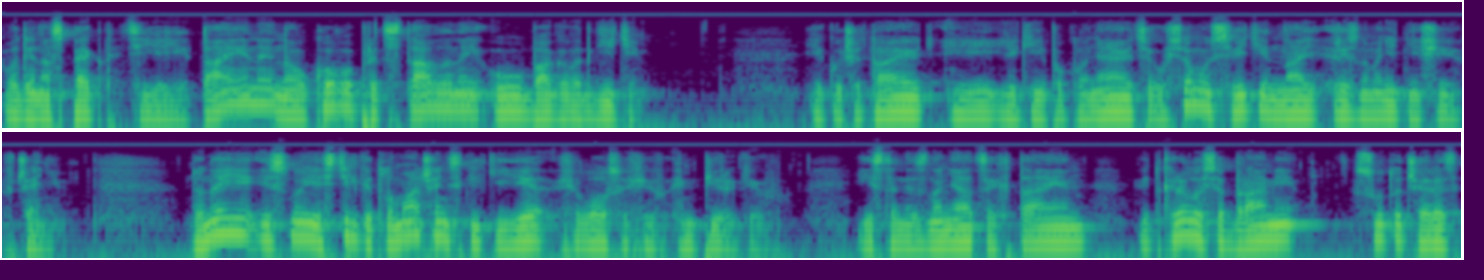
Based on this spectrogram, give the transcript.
Один аспект цієї таїни науково представлений у Багавадгіті, яку читають і які поклоняються у всьому світі найрізноманітніші вчені. До неї існує стільки тлумачень, скільки є філософів-емпіриків. Істинне знання цих таїн відкрилося брамі суто через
